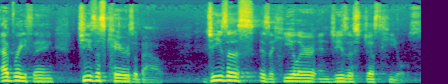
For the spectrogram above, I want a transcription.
everything Jesus cares about. Jesus is a healer, and Jesus just heals.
